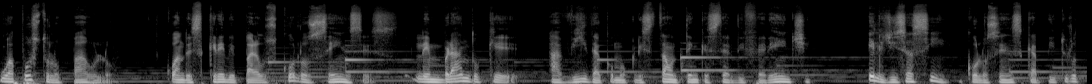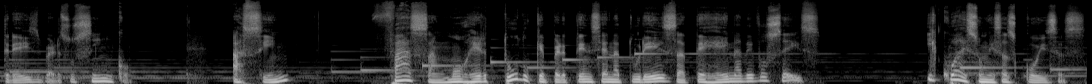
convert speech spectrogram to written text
O apóstolo Paulo, quando escreve para os Colossenses, lembrando que a vida como cristão tem que ser diferente, ele diz assim, Colossenses capítulo 3, verso 5: Assim, façam morrer tudo que pertence à natureza terrena de vocês. E quais são essas coisas?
